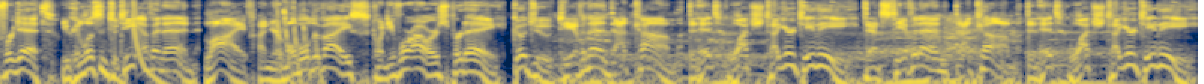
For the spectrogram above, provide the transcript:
Forget, you can listen to TFNN live on your mobile device 24 hours per day. Go to TFNN.com, then hit Watch Tiger TV. That's TFNN.com, then hit Watch Tiger TV.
